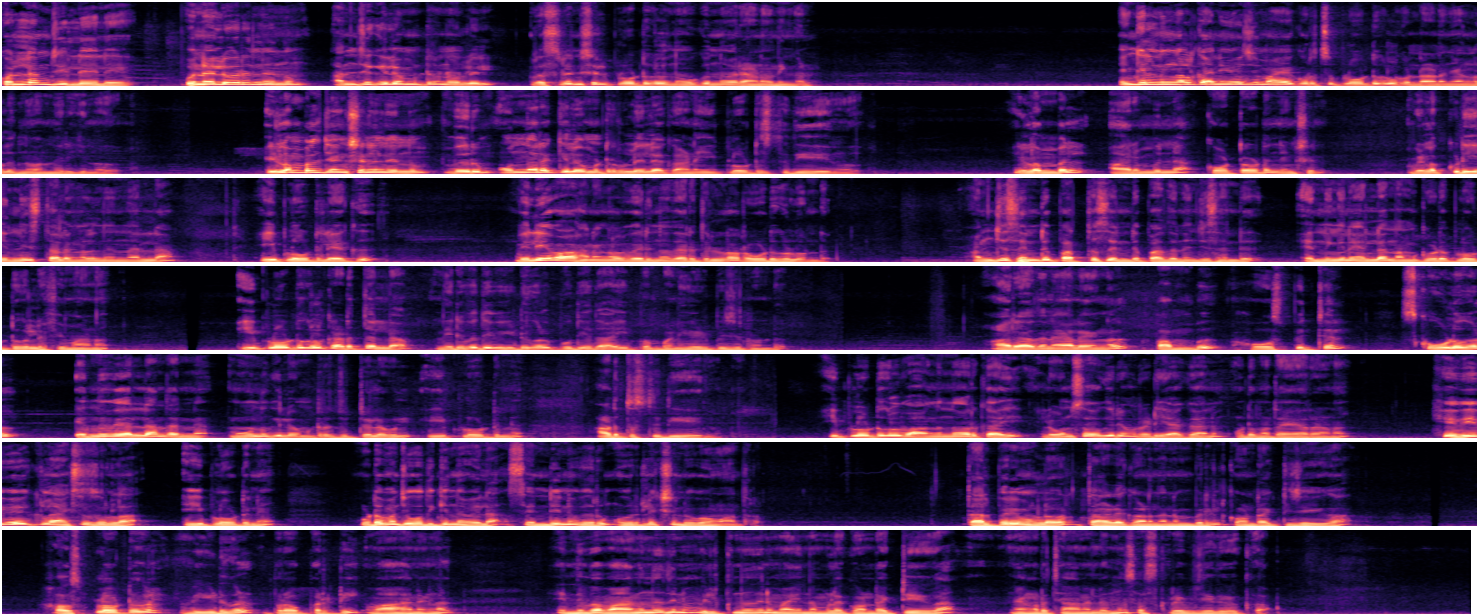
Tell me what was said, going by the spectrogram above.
കൊല്ലം ജില്ലയിലെ പുനലൂരിൽ നിന്നും അഞ്ച് കിലോമീറ്ററിനുള്ളിൽ റെസിഡൻഷ്യൽ പ്ലോട്ടുകൾ നോക്കുന്നവരാണോ നിങ്ങൾ? എങ്കിൽ നിങ്ങൾക്ക് അനുയോജ്യമായ കുറച്ച് പ്ലോട്ടുകൾ കൊണ്ടാണ് ഞങ്ങൾ ഇന്ന് വന്നിരിക്കുന്നത്. ഇളമ്പൽ ജംഗ്ഷനിൽ നിന്നും വെറും ഒന്നര കിലോമീറ്റർ ഉള്ളിലേക്കാണ് ഈ പ്ലോട്ട് സ്ഥിതി ചെയ്യുന്നത്. ഇളമ്പൽ ആരമ്പുന്ന കോട്ടവടം ജംഗ്ഷൻ വിളക്കുടി എന്നീ സ്ഥലങ്ങളിൽ നിന്നെല്ലാം ഈ പ്ലോട്ടിലേക്ക് വലിയ വാഹനങ്ങൾ വരുന്ന തരത്തിലുള്ള റോഡുകളുണ്ട്. അഞ്ച് സെന്റ് പത്ത് സെന്റ് പതിനഞ്ച് സെന്റ് എന്നിങ്ങനെയെല്ലാം നമുക്കിവിടെ പ്ലോട്ടുകൾ ലഭ്യമാണ്. ഈ പ്ലോട്ടുകൾക്കടുത്തെല്ലാം നിരവധി വീടുകൾ പുതിയതായി ഇപ്പം പണി കഴിപ്പിച്ചിട്ടുണ്ട് ആരാധനാലയങ്ങൾ പമ്പ് ഹോസ്പിറ്റൽ സ്കൂളുകൾ എന്നിവയെല്ലാം തന്നെ മൂന്ന് കിലോമീറ്റർ ചുറ്റളവിൽ ഈ പ്ലോട്ടിന് അടുത്ത് സ്ഥിതി ചെയ്യുന്നു. ഈ പ്ലോട്ടുകൾ വാങ്ങുന്നവർക്കായി ലോൺ സൗകര്യം റെഡിയാക്കാനും ഉടമ തയ്യാറാണ്. ഹെവി വെഹിക്കിൾ ആക്സസ് ഉള്ള ഈ പ്ലോട്ടിന് ഉടമ ചോദിക്കുന്ന വില സെന്റിന് വെറും ഒരു ലക്ഷം രൂപ മാത്രം. താല്പര്യമുള്ളവർ താഴെ കാണുന്ന നമ്പറിൽ കോൺടാക്റ്റ് ചെയ്യുക. ഹൗസ് പ്ലോട്ടുകൾ വീടുകൾ പ്രോപ്പർട്ടി വാഹനങ്ങൾ എന്നിവ വാങ്ങുന്നതിനും വിൽക്കുന്നതിനുമായി നമ്മളെ കോൺടാക്റ്റ് ചെയ്യുക. ഞങ്ങളുടെ ചാനൽ ഒന്ന് സബ്സ്ക്രൈബ് ചെയ്ത് വെക്കുക.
